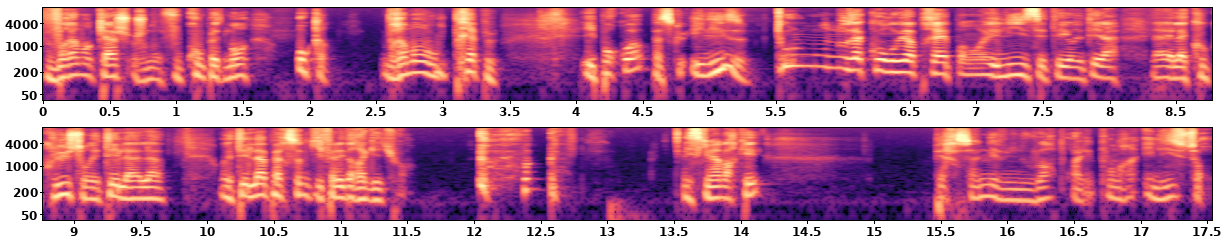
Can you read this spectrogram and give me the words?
vraiment cash, je m'en fous complètement, aucun. Vraiment ou très peu. Et pourquoi? Parce que Élise, tout le monde nous a couru après pendant Élise, c'était, on était la, la, coqueluche, on était la, on était la personne qu'il fallait draguer, tu vois. et ce qui m'a marqué, personne n'est venu nous voir pour aller pondre Élise sur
